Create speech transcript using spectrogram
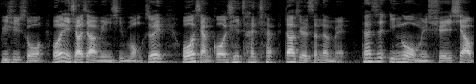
必须说我有点小小的明星梦，所以我有想过去参加大学生的美，但是因为我们学校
